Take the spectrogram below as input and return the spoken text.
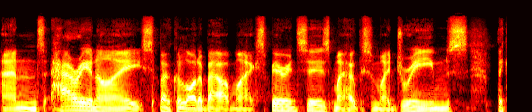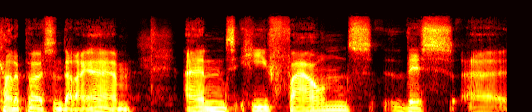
And Harry and I spoke a lot about my experiences, my hopes and my dreams, the kind of person that I am. And he found this uh,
